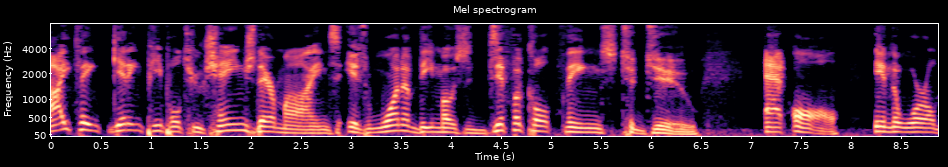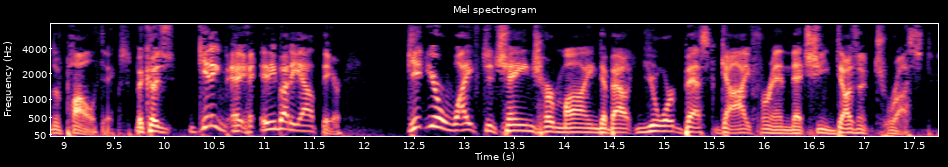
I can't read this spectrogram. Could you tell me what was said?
I think getting people to change their minds is one of the most difficult things to do at all in the world of politics. Because getting eh, anybody out there, get your wife to change her mind about your best guy friend that she doesn't trust.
